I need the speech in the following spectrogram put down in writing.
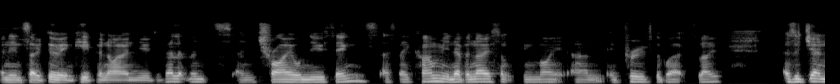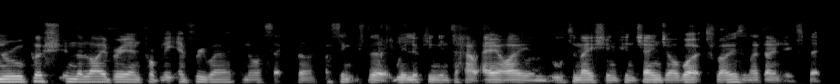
and in so doing, keep an eye on new developments and trial new things as they come. You never know, something might um, improve the workflow as a general push in the library and probably everywhere in our sector, I think that we're looking into how AI and automation can change our workflows, and I don't expect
